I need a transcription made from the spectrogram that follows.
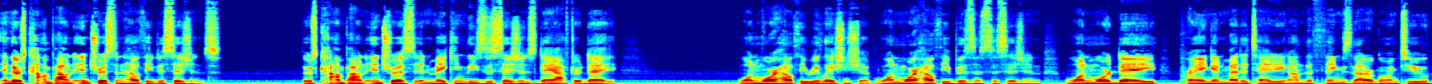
And there's compound interest in healthy decisions. There's compound interest in making these decisions day after day. One more healthy relationship, one more healthy business decision, one more day praying and meditating on the things that are going to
